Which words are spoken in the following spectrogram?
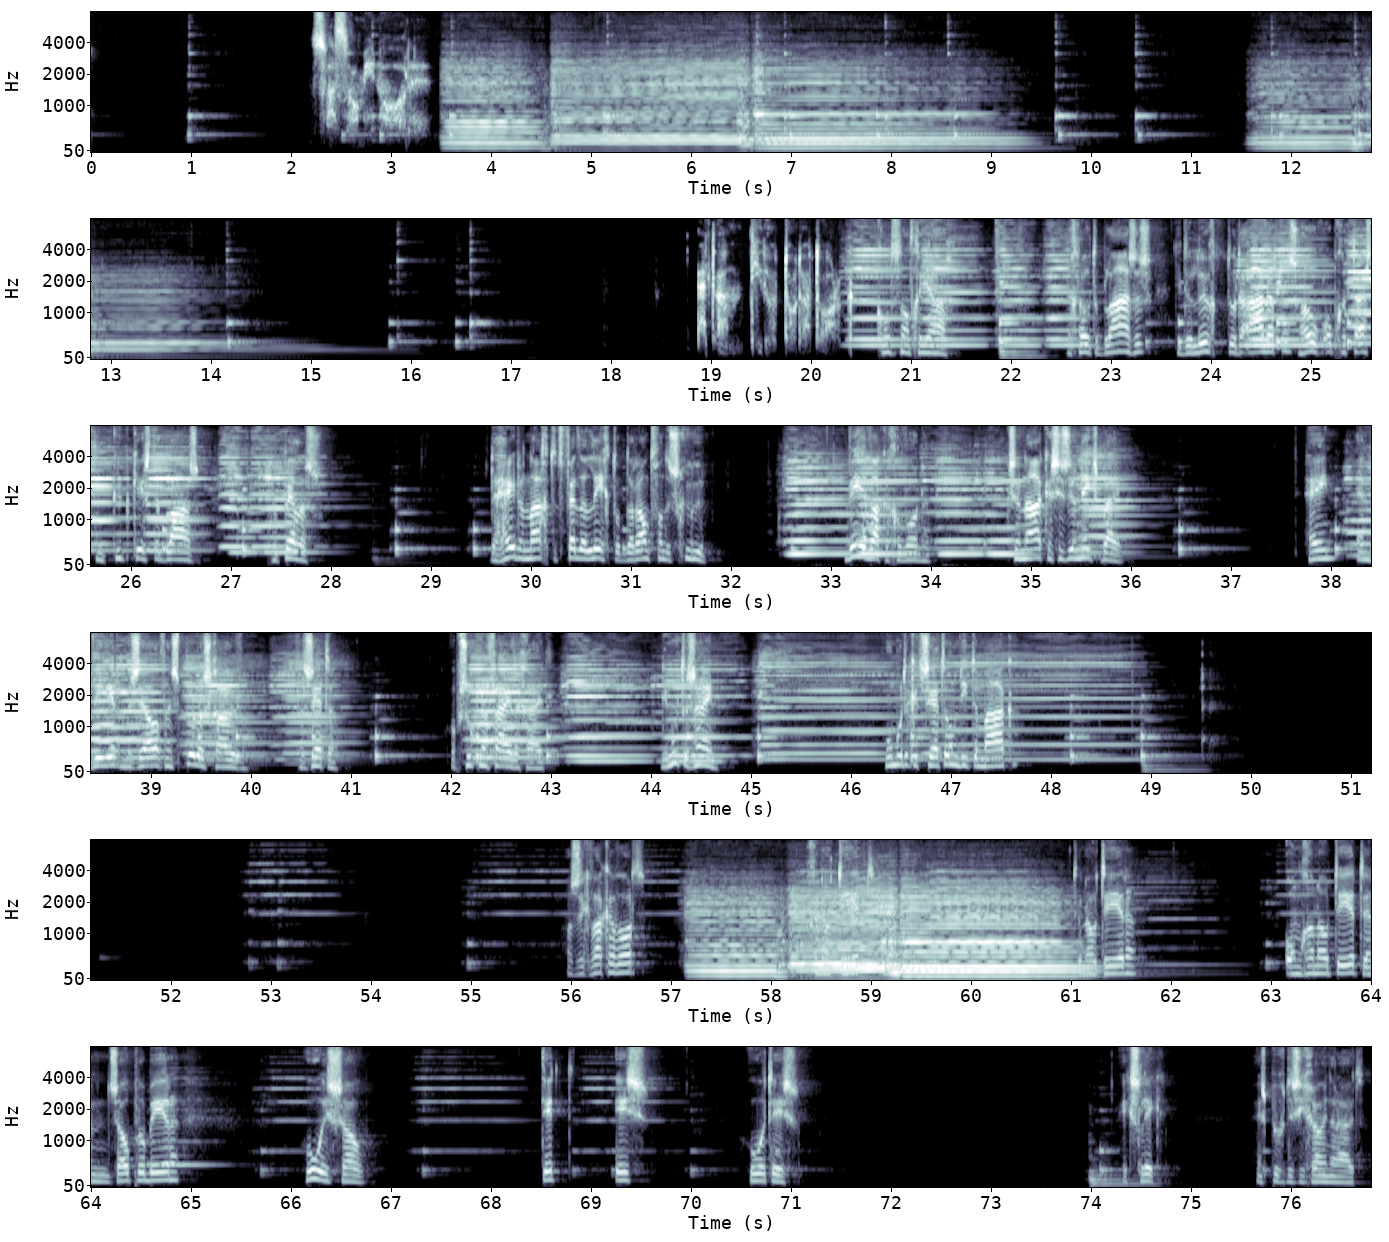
de lucht door de aardappels hoog opgetast in kuubkisten blazen. Propellers. De hele nacht het felle licht op de rand van de schuur. Weer wakker geworden. Xenakis is er niks bij. Heen en weer mezelf en spullen schuiven. Verzetten. Op zoek naar veiligheid. Die moet er zijn. Hoe moet ik het zetten om die te maken? Als ik wakker word, genoteerd, te noteren, omgenoteerd en zo proberen. Hoe is zo? Dit is hoe het is. Ik slik en spuug de zigeuner uit.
